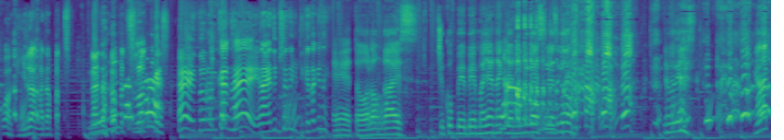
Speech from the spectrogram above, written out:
Wah gila nggak dapat nggak dapat slot guys. Hei turunkan, hei. Nah ini bisa nih dikit lagi nih. eh tolong guys cukup BBM aja naik jangan ini guys let's go cepet guys gas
